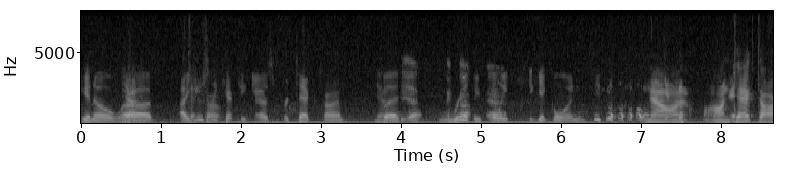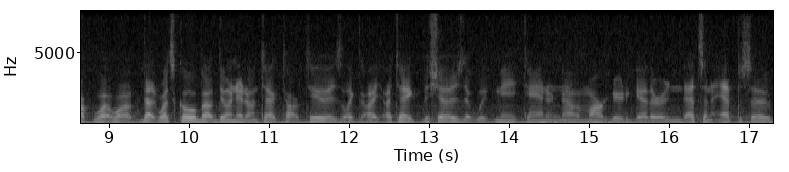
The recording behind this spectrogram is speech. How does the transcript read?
you know, Yeah, uh, I Tech usually Time. catch you guys for tech time, yeah. but Yeah, uh, Tech really, Time, yeah. really need to get going. now know, No, get I, on Tech Talk, what what that what's cool about doing it on Tech Talk too is like I, I take the shows that we, me, Tan, and uh, Mark do together, and that's an episode,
